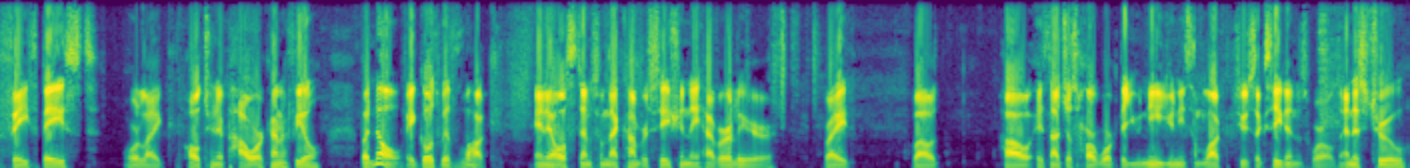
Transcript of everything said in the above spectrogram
faith based or like alternate power kind of feel but no it goes with luck and it all stems from that conversation they have earlier right about how it's not just hard work that you need you need some luck to succeed in this world and it's true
